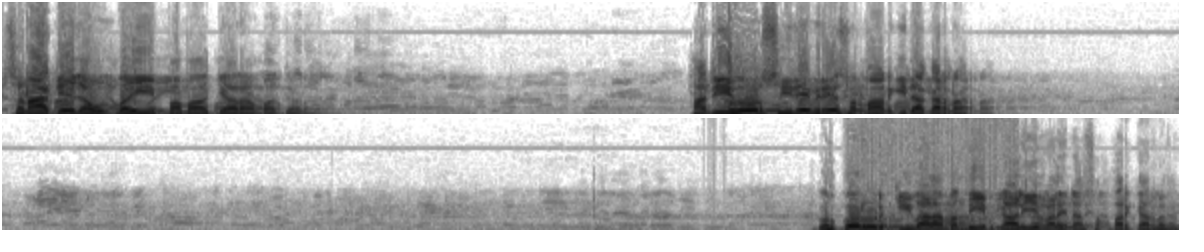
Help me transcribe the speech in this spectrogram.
ਸੁਣਾ ਕੇ ਜਾਉਂ ਬਾਈ, ਭਾਵਾਂ 11 ਵੱਜ ਜਾਣਾ। ਹਾਂਜੀ, ਹੋਰ ਸੀਰੇ ਵੀਰੇ, ਸਨਮਾਨ ਕਿਹਦਾ ਕਰਨਾ? ਗੋਗੋ ਰੁੜਕੀ ਵਾਲਾ, ਮਨਦੀਪ ਕਾਲੀਏ ਵਾਲੇ ਨਾਲ ਸੰਪਰਕ ਕਰ ਲਵੇ।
